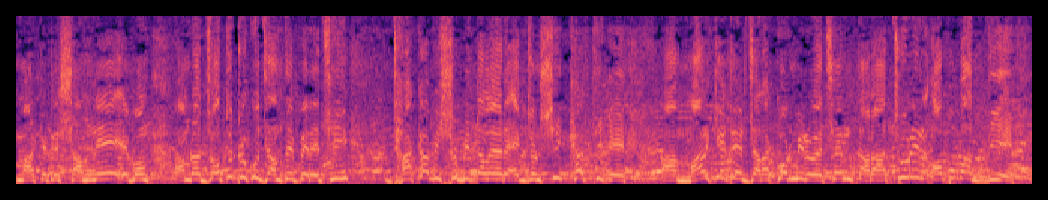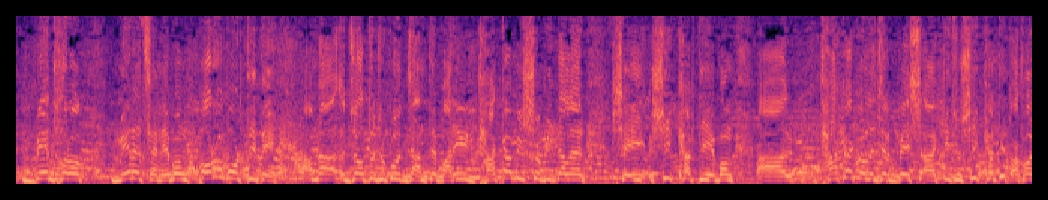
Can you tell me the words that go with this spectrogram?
মার্কেটের সামনে এবং আমরা যতটুকু জানতে পেরেছি ঢাকা বিশ্ববিদ্যালয়ের একজন শিক্ষার্থীকে মার্কেটের যারা কর্মী রয়েছেন তারা চুরির অপবাদ দিয়ে বেধড়ক মেরেছেন এবং পরবর্তীতে আমরা যতটুকু জানতে পারি ঢাকা বিশ্ববিদ্যালয়ের সেই শিক্ষার্থী এবং আহ, ঢাকা কলেজের বেশ কিছু শিক্ষার্থী তখন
